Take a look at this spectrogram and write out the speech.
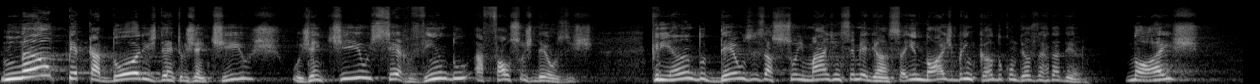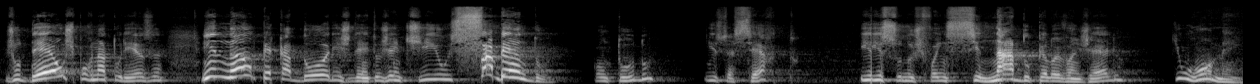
não pecadores dentre os gentios, os gentios servindo a falsos deuses, criando deuses à sua imagem e semelhança, e nós brincando com Deus verdadeiro. Nós, judeus por natureza, e não pecadores dentre os gentios, sabendo, contudo, isso é certo, e isso nos foi ensinado pelo Evangelho, que o homem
